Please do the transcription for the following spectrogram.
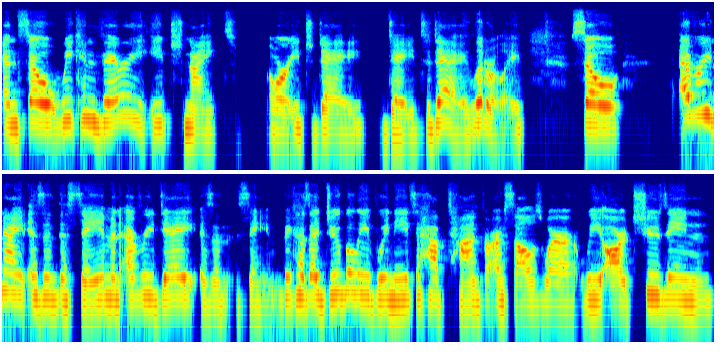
and so we can vary each night or each day day to day literally so every night isn't the same and every day isn't the same because i do believe we need to have time for ourselves where we are choosing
